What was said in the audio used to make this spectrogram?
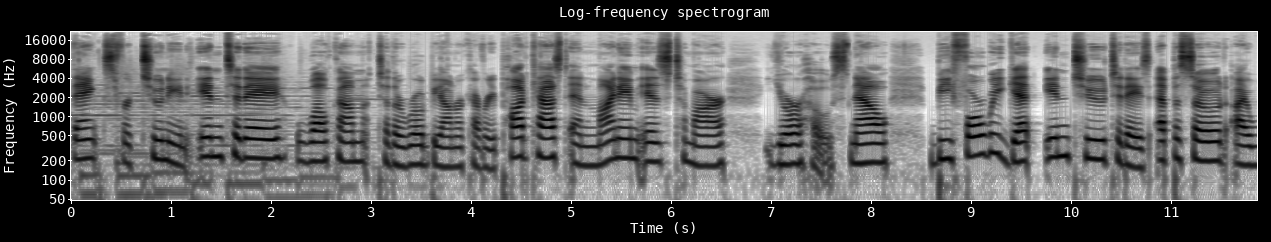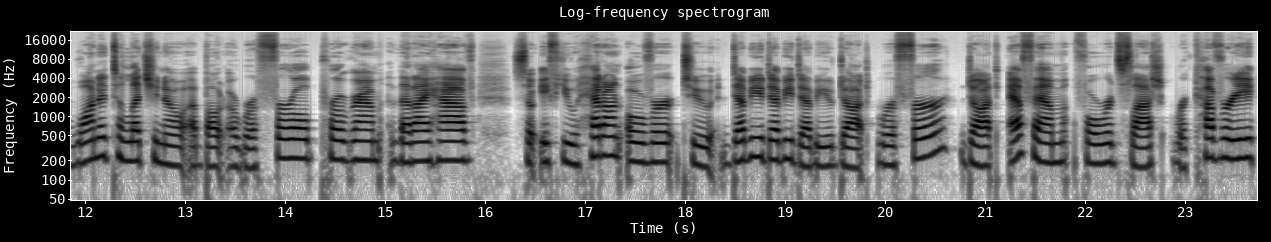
Thanks for tuning in today. Welcome to the Road Beyond Recovery podcast. And my name is Tamar, your host. Now, before we get into today's episode, I wanted to let you know about a referral program that I have. So if you head on over to www.refer.fm forward slash recovery,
